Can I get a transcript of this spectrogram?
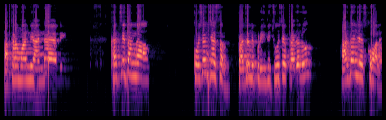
అక్రమాన్ని అన్యాయాన్ని ఖచ్చితంగా క్వశ్చన్ చేస్తారు. ప్రజలు ఇప్పుడు ఇది చూసే ప్రజలు అర్థం చేసుకోవాలి.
